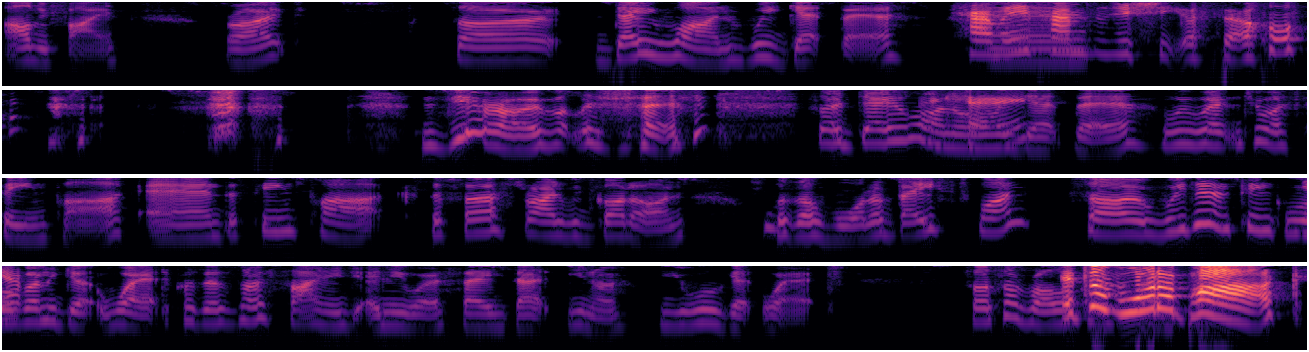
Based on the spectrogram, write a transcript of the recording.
I'll be fine, right? So day one, we get there How many times did you shoot yourself? zero. But listen, so day one when we get there, we went to a theme park, and the theme park, the first ride we got on was a water based one. So we didn't think we were going to get wet because there's no signage anywhere saying that, you know, you will get wet. So it's a roller It's a water park.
